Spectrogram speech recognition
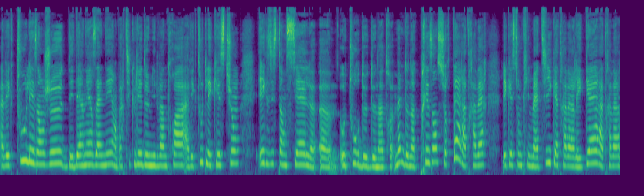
avec tous les enjeux des dernières années, en particulier 2023, avec toutes les questions existentielles euh, autour de, de, notre, même de notre présence sur Terre, à travers les questions climatiques, à travers les guerres, à travers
